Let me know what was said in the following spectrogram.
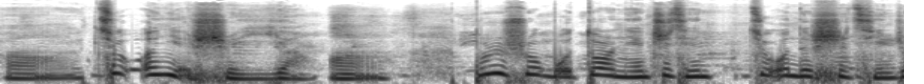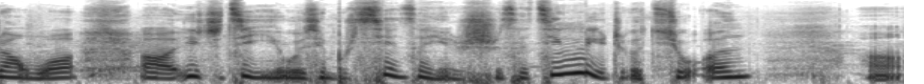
啊，救恩也是一样，啊，不是说我多少年之前救恩的事情让我，呃，一直记忆犹新，不是，现在也是在经历这个救恩，啊。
